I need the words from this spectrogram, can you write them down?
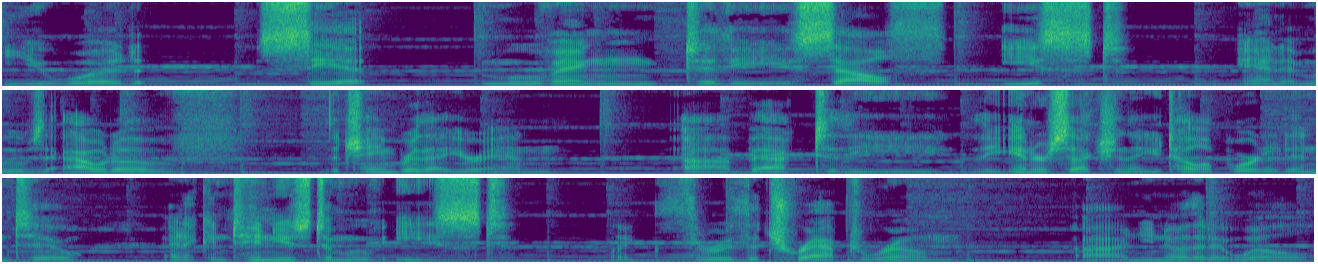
you would see it moving to the southeast, and it moves out of the chamber that you're in, uh, back to the the intersection that you teleported into, and it continues to move east, like through the trapped room. Uh, and you know that it will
